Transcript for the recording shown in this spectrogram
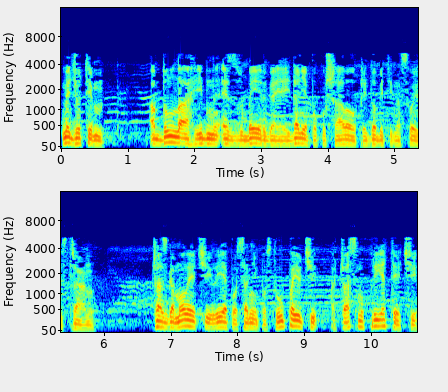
Međutim, Abdullah ibn Ez-Zubeir ga je i dalje pokušavao pridobiti na svoju stranu. Čas ga moleći, lijepo sa njim postupajući, a čas mu prijeteći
